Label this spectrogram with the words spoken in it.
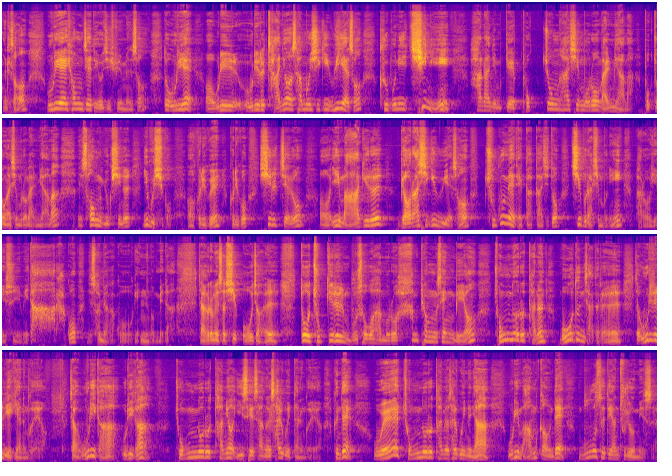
그래서 우리의 형제 되어지시면서 또 우리의 어, 우리 우리를 자녀 삼으시기 위해서 그분이 친히 하나님께 복종하심으로 말미암아 복종하심으로 말미암아 성육신을 입으시고 어, 그리고 그리고 실제로 어, 이 마귀를 멸하시기 위해서 죽음의 대가까지도 지불하신 분이 바로 예수님이다라고 설명하고 있는 겁니다. 자, 그러면서 15절 또 죽기를 무서워함으로 한평생 매여 종로로 타는 모든 자들을 자, 우리를 얘기하는 거예요. 자, 우리가 우리가 종로로 타며 이 세상을 살고 있다는 거예요. 근데 왜 종로로 타며 살고 있느냐? 우리 마음 가운데 무엇에 대한 두려움이 있어요?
